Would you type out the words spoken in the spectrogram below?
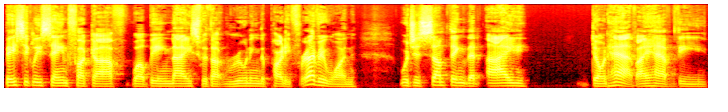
basically saying fuck off while being nice without ruining the party for everyone, which is something that I don't have. I have the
